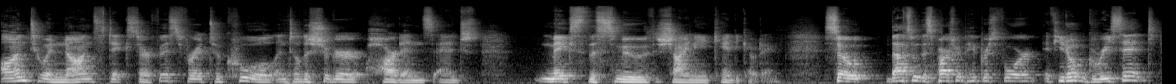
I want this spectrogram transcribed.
onto a non-stick surface for it to cool until the sugar hardens and makes the smooth, shiny candy coating. So that's what this parchment paper is for. If you don't grease it,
